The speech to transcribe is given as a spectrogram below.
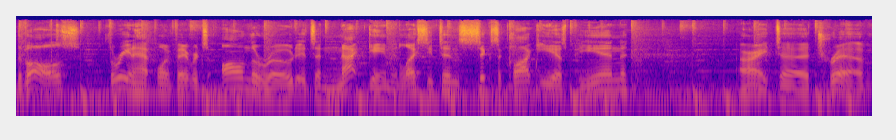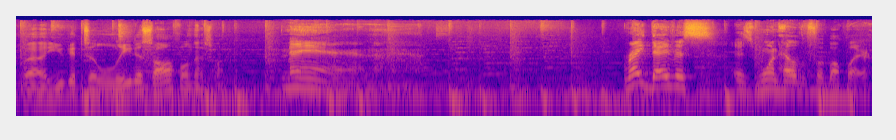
The Vols, three and a half point favorites on the road. It's a night game in Lexington, six o'clock ESPN. All right, uh, Trev, uh, you get to lead us off on this one. Man. Ray Davis is one hell of a football player.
